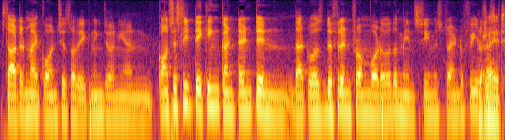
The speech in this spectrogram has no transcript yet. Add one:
started my conscious awakening journey and consciously taking content in that was different from whatever the mainstream is trying to feed us. Right.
